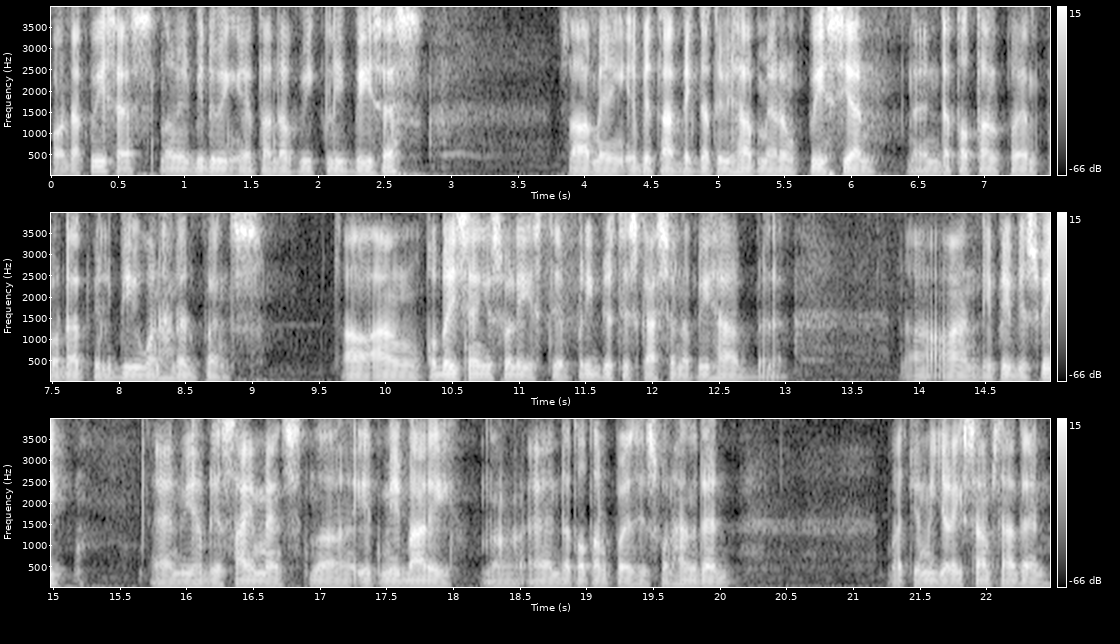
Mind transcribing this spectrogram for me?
for the quizzes, no, we'll be doing it on a weekly basis. So meaning every topic that we have, merong yan and the total point for that will be 100 points. So, ang coverage usually is the previous discussion that we have uh, on the previous week. And we have the assignments na it may vary. No? And the total points is 100. But yung major exams natin,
